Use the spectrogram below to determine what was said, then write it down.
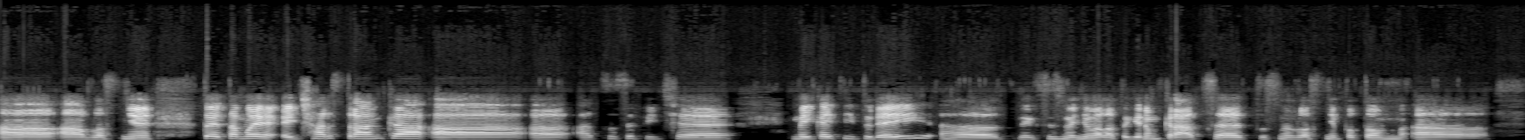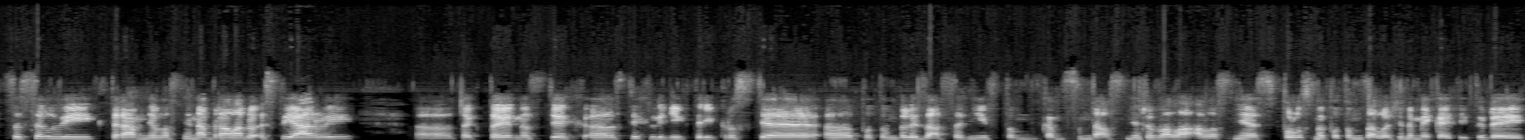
A, a vlastně to je ta moje HR stránka a, a, a co se týče Make IT Today, uh, jak jsi zmiňovala, tak jenom krátce, to jsme vlastně potom uh, se Sylvie, která mě vlastně nabrala do STR, uh, tak to je jedna z těch, uh, z těch lidí, kteří prostě uh, potom byli zásadní v tom, kam jsem dál směřovala a vlastně spolu jsme potom založili Make IT Today,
